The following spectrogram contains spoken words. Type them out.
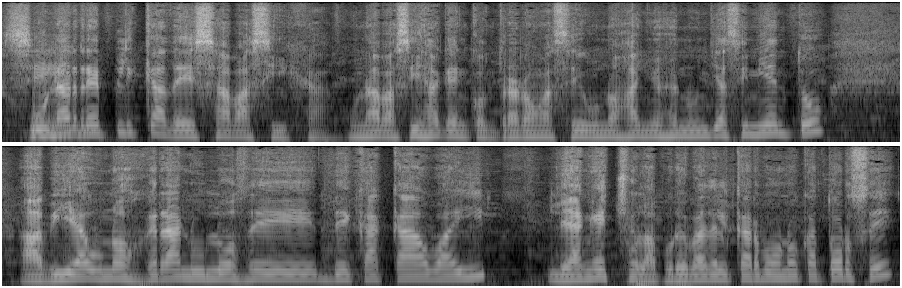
Sí. una réplica de esa vasija. Una vasija que encontraron hace unos años en un yacimiento. Había unos gránulos de, de cacao ahí, le han hecho la prueba del carbono 14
